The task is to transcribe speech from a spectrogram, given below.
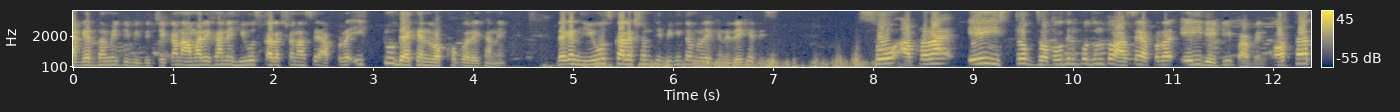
আগের দামে টিভি দিচ্ছে। কারণ আমার এখানে হিউজ কালেকশন আছে, আপনারা একটু দেখেন লক্ষ্য করে এখানে। দেখেন হিউজ কালেকশন টিভি কিন্তু আমরা এখানে রেখে দিচ্ছি সো আপনারা এই স্টক যতদিন পর্যন্ত আছে, আপনারা এই রেটই পাবেন। অর্থাৎ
